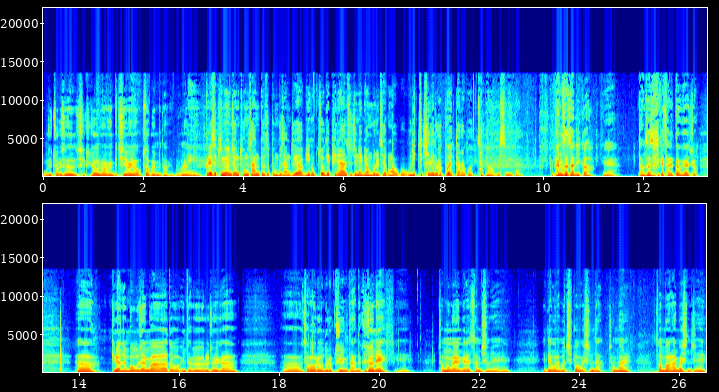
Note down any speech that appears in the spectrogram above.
우리 쪽에서는 실질적으로 영향 미치는 영향이 없어 보입니다. 이 부분은. 네. 그래서 김현종 통상교섭본부장도요. 미국 쪽에 필요한 수준의 명분을 제공하고 우리 측 실리도 확보했다라고 자평하고 있습니다. 당사자니까 예. 당사자니까 잘했다고 해야죠. 어, 김현종 본부장과도 인터뷰를 저희가 어, 잡아오려고 노력 중입니다. 근데 그 전에 예. 전문가 연결해서 잠시 후에 이 내용을 한번 짚어보겠습니다. 정말 선방을 한 것인지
